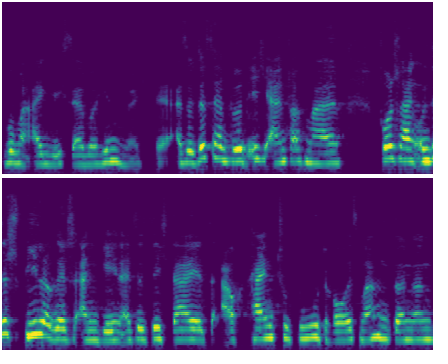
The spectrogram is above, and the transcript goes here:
wo man eigentlich selber hin möchte. Also deshalb würde ich einfach mal vorschlagen und das spielerisch angehen, also sich da jetzt auch kein To-Do draus machen, sondern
